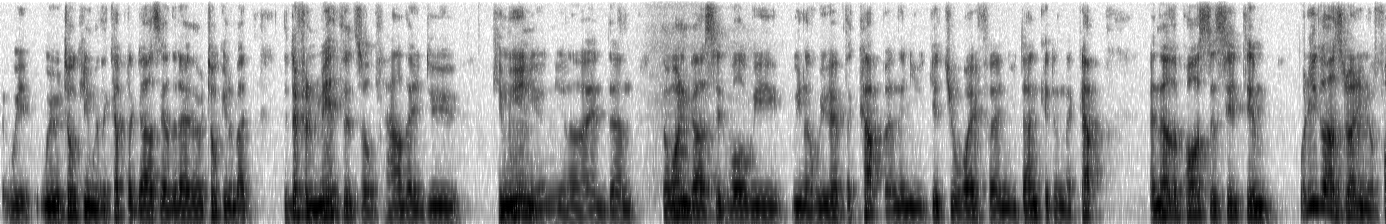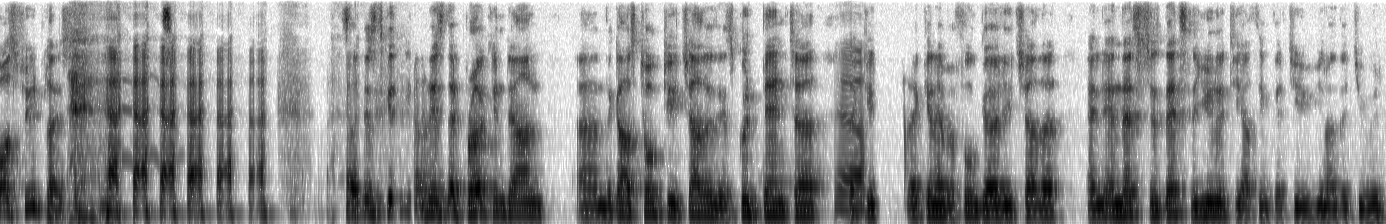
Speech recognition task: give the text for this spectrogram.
we we were talking with a couple of guys the other day. They were talking about the different methods of how they do communion. You know, and um, the one guy said, "Well, we you know we have the cup, and then you get your wafer and you dunk it in the cup." And the other pastor said to him, "What are you guys running a fast food place?" so there's you know, there's that broken down. Um, the guys talk to each other. There's good banter. Yeah. They can they can have a full go at each other, and and that's just that's the unity I think that you you know that you were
